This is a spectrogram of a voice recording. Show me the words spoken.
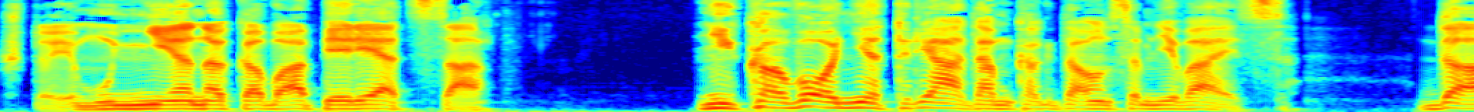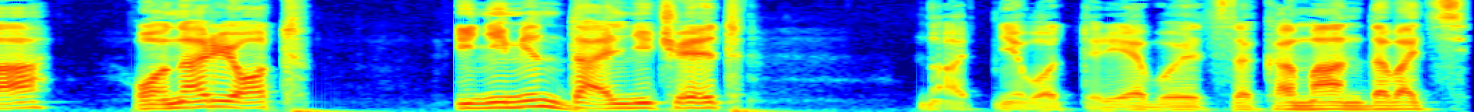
что ему не на кого опереться. Никого нет рядом, когда он сомневается. Да, он орет и не миндальничает, но от него требуется командовать,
